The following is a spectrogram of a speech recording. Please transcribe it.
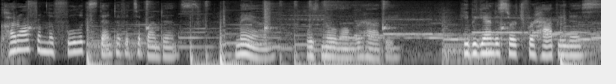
cut off from the full extent of its abundance, man was no longer happy. He began to search for happiness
